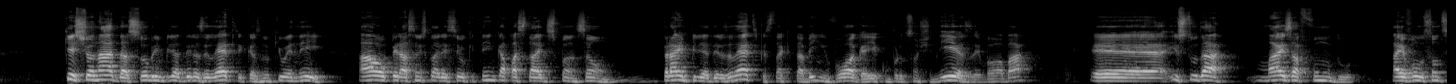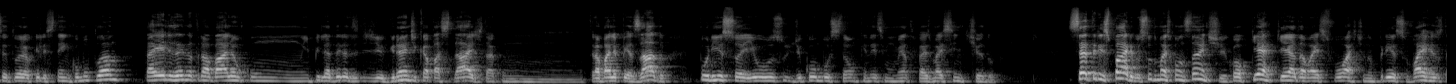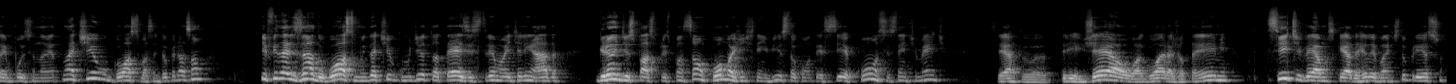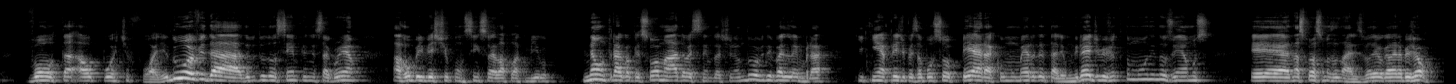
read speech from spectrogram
questionada sobre empilhadeiras elétricas no Q&A, a operação esclareceu que tem capacidade de expansão para empilhadeiras elétricas, tá? que está bem em voga aí com produção chinesa e blá blá blá. É, estudar mais a fundo a evolução do setor é o que eles têm como plano. Tá? E eles ainda trabalham com empilhadeiras de grande capacidade, tá? com trabalho pesado, por isso aí o uso de combustão que nesse momento faz mais sentido. Ceteris paribus, tudo mais constante, qualquer queda mais forte no preço vai resultar em posicionamento nativo, gosto bastante da operação. E finalizando, gosto muito ativo, como dito, a tese extremamente alinhada grande espaço para expansão, como a gente tem visto acontecer consistentemente, certo? Triengel, agora JM. Se tivermos queda relevante do preço, volta ao portfólio. Dúvida? Dúvida eu sempre no Instagram, arroba investir com sim, só ir lá falar comigo. Não trago a pessoa amada, vai sempre estar tirando dúvida e vale lembrar que quem aprende a pensar bolsa opera como um mero detalhe. Um grande beijo a todo mundo e nos vemos é, nas próximas análises. Valeu, galera. Beijão!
